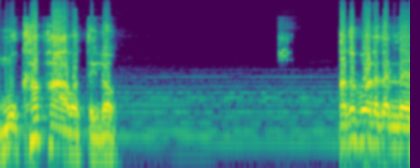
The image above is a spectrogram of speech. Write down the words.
മുഖഭാവത്തിലോ അതുപോലെ തന്നെ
